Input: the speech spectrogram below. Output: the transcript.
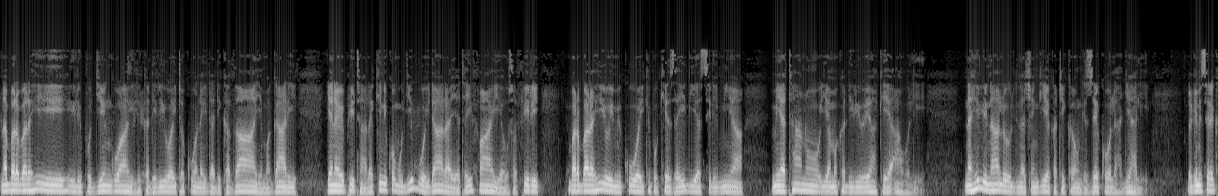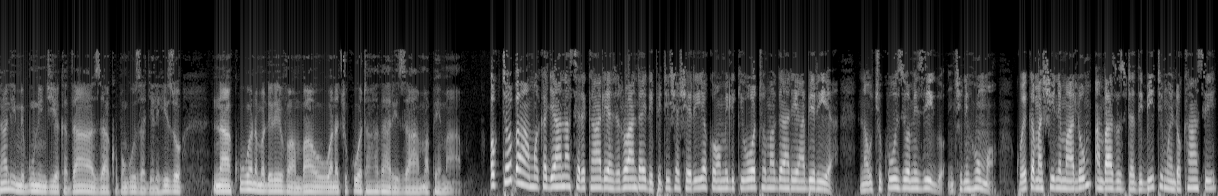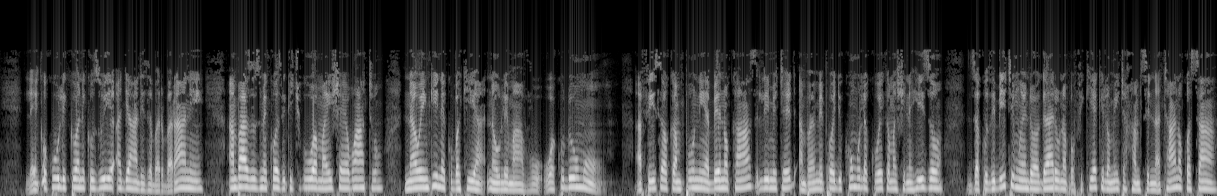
Na barabara hii ilipojengwa, ilikadiriwa itakuwa na idadi kadhaa ya magari yanayopita, lakini kwa mujibu wa idara ya taifa ya usafiri barabara hiyo imekuwa ikipokea zaidi ya asilimia mia tano ya makadirio yake ya awali, na hili nalo linachangia katika ongezeko la ajali. Lakini serikali imebuni njia kadhaa za kupunguza ajali hizo na kuwa na madereva ambao wanachukua tahadhari za mapema. Oktoba mwaka jana, serikali ya Rwanda ilipitisha sheria kwa wamiliki wote wa magari ya abiria na uchukuzi wa mizigo nchini humo kuweka mashine maalum ambazo zitadhibiti mwendo kasi, lengo kuu likiwa ni kuzuia ajali za barabarani ambazo zimekuwa zikichukua maisha ya watu na wengine kubakia na ulemavu wa kudumu. Afisa wa kampuni ya Beno Cars Limited ambayo imepewa jukumu la kuweka mashine hizo za kudhibiti mwendo wa gari unapofikia kilomita 55 kwa saa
